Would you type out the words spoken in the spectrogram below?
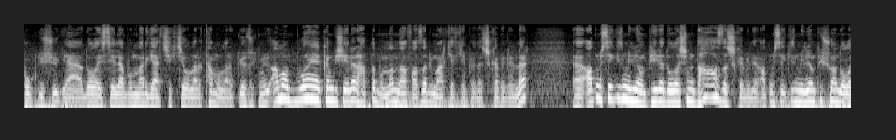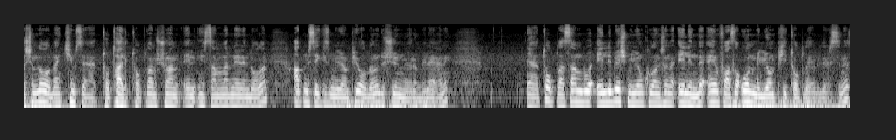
çok düşük. Yani dolayısıyla bunlar gerçekçi olarak tam olarak gözükmüyor. Ama buna yakın bir şeyler hatta bundan daha fazla bir market cap'le de çıkabilirler. E, 68 milyon pi ile dolaşımı daha az da çıkabilir. 68 milyon pi şu an dolaşımda o ben kimse yani total toplam şu an el, insanların elinde olan 68 milyon pi olduğunu düşünmüyorum bile yani. Yani toplasam bu 55 milyon kullanıcının elinde en fazla 10 milyon pi toplayabilirsiniz.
